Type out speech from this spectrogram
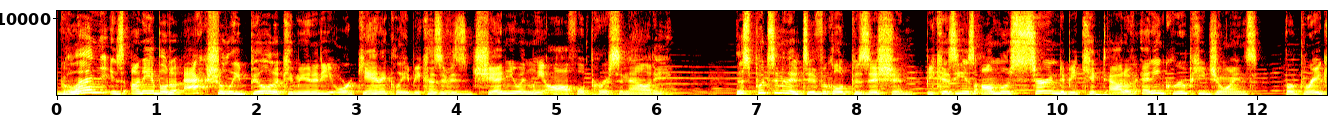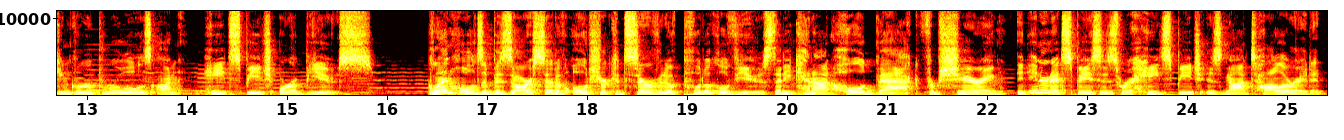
Glenn is unable to actually build a community organically because of his genuinely awful personality. This puts him in a difficult position because he is almost certain to be kicked out of any group he joins for breaking group rules on hate speech or abuse. Glenn holds a bizarre set of ultra conservative political views that he cannot hold back from sharing in internet spaces where hate speech is not tolerated.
